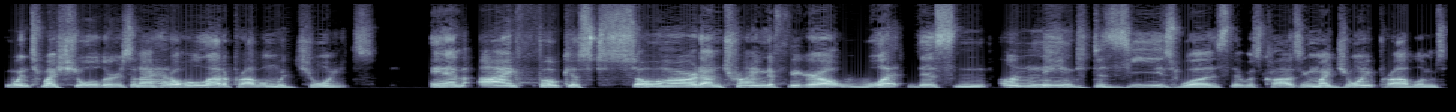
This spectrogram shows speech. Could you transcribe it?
went to my shoulders and I had a whole lot of problem with joints. And I focused so hard on trying to figure out what this unnamed disease was that was causing my joint problems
